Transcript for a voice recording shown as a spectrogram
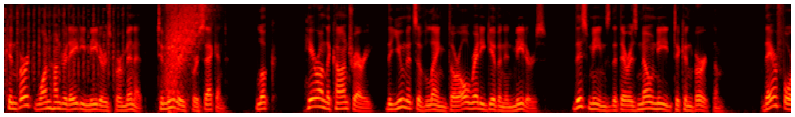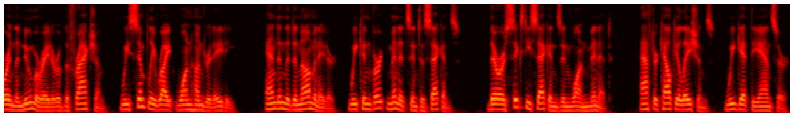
Convert 180 meters per minute to meters per second. Look. Here on the contrary, the units of length are already given in meters. This means that there is no need to convert them. Therefore in the numerator of the fraction, we simply write 180. And in the denominator, we convert minutes into seconds. There are 60 seconds in 1 minute. After calculations, we get the answer.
